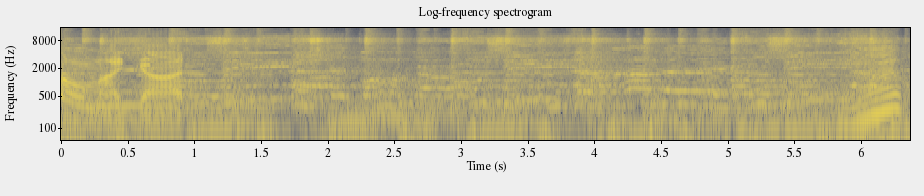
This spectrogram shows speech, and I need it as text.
Oh my god. Huh?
